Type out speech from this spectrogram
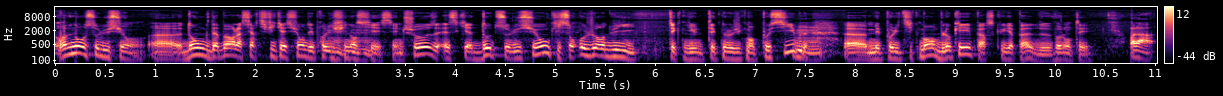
revenons aux solutions. Euh, donc, d'abord, la certification des Mmh, produits financiers, c'est une chose. Est-ce qu'il y a d'autres solutions qui sont aujourd'hui techni- technologiquement possibles, Mmh. euh, mais politiquement bloquées parce qu'il n'y a pas de volonté? Voilà,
